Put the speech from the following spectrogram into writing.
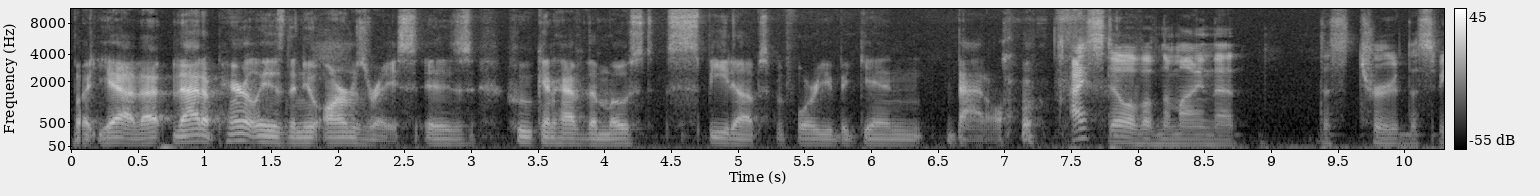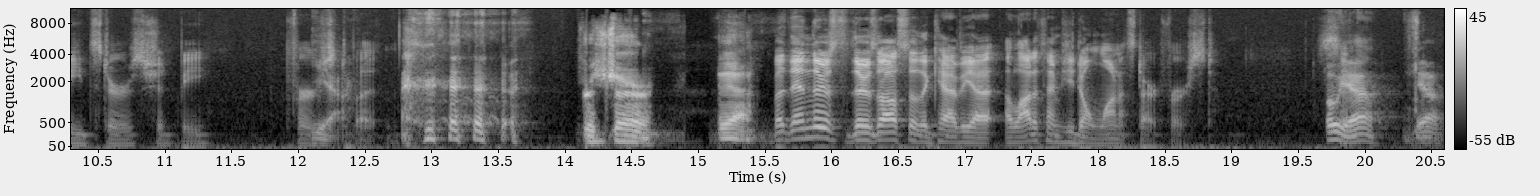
but yeah, that that apparently is the new arms race: is who can have the most speed ups before you begin battle. I still have of the mind that this true the speedsters should be first, Yeah. but For sure. Yeah. but then there's there's also the caveat. A lot of times you don't want to start first. oh yeah, yeah.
